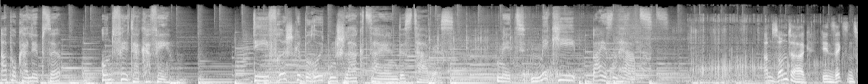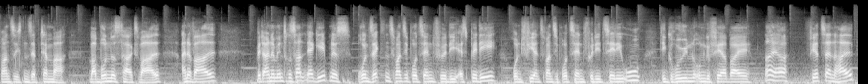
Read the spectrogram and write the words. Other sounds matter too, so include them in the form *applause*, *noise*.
Apokalypse und Filterkaffee. Die frisch gebrühten Schlagzeilen des Tages. Mit Mickey Beisenherz. Am Sonntag, den 26. September, war Bundestagswahl. Eine Wahl mit einem interessanten Ergebnis. Rund 26 Prozent für die SPD, rund 24 Prozent für die CDU, die Grünen ungefähr bei, naja, 14,5.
